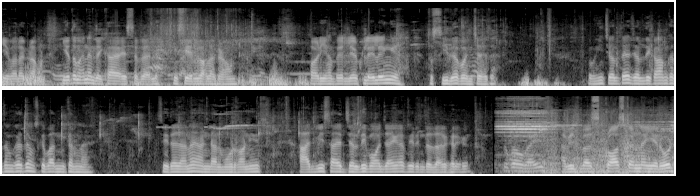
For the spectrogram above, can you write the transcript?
ये वाला ग्राउंड ये तो मैंने देखा है इससे पहले, इस एल वाला ग्राउंड और यहाँ पे लेफ़्ट ले लेंगे तो सीधा पंचायत है। तो वहीं चलते हैं, जल्दी काम ख़त्म करते हैं, उसके बाद निकलना है। सीधा जाना है अंडाल मोड़ रोनी आज भी शायद जल्दी पहुँच जाएगा, फिर इंतज़ार करेगा। चुका ही अभी बस क्रॉस करना है ये रोड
